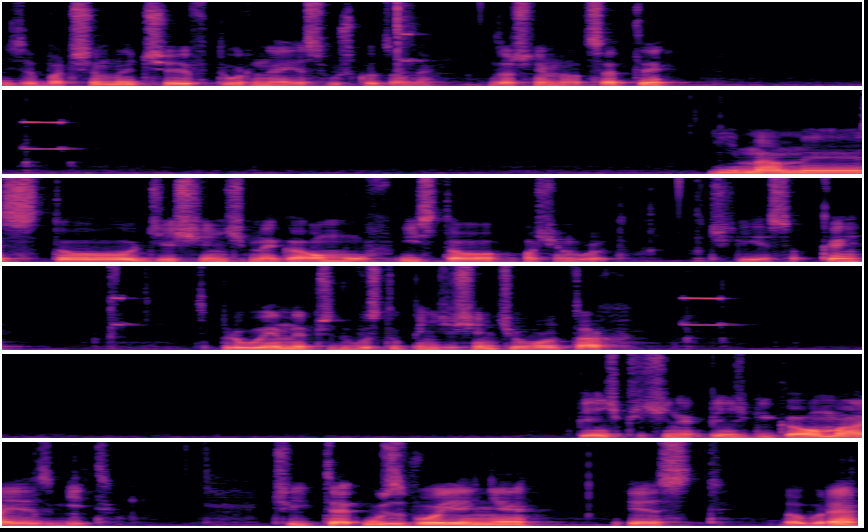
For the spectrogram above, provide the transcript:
I zobaczymy, czy wtórne jest uszkodzone. Zaczniemy od sety. I mamy 110 MΩ i 108 V, czyli jest ok. Spróbujemy przy 250 V. 5,5 GΩ jest git. Czyli te uzwojenie jest dobre.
